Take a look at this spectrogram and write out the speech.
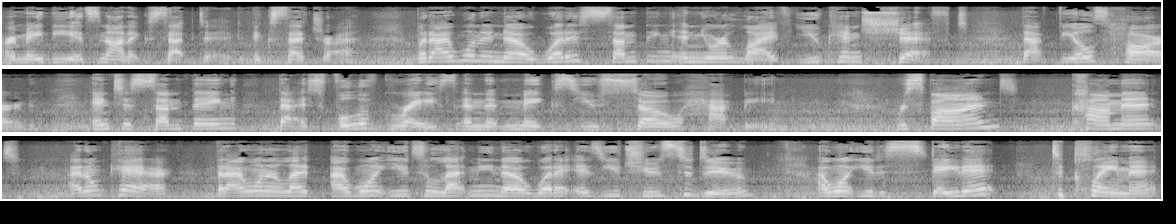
Or maybe it's not accepted, etc. But I want to know what is something in your life you can shift that feels hard into something that is full of grace and that makes you so happy. Respond, comment, I don't care, but I want to let I want you to let me know what it is you choose to do. I want you to state it to claim it.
